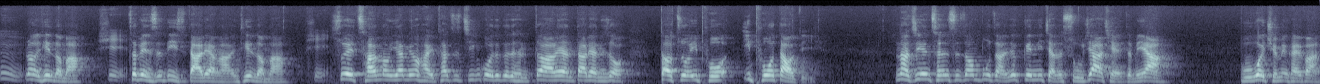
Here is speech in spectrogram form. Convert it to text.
嗯，让你听懂吗？是，这边是历史大量啊，你听得懂吗？是。所以长隆、阳明海它是经过这个很大量、大量的时候，到最后一波一波到底。那今天陈时中部长就跟你讲的暑假前怎么样？不会全面开放。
